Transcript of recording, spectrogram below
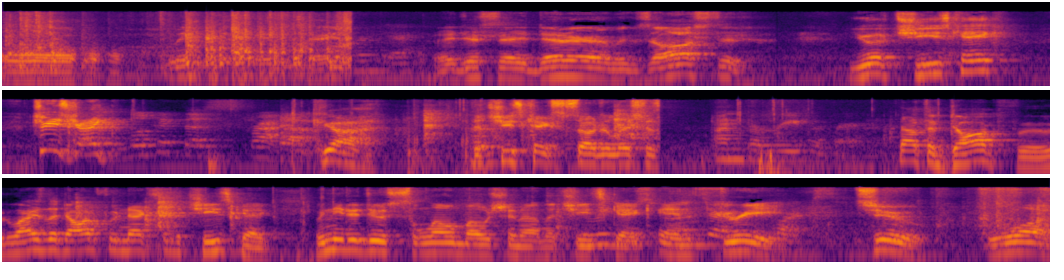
Oh, they just say dinner. I'm exhausted. You have cheesecake? Cheesecake! Look at this spread. God, the cheesecake's so delicious. Unbelievable. Not the dog food. Why is the dog food next to the cheesecake? We need to do slow motion on the cheesecake in spoons or three, forks? two, one.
